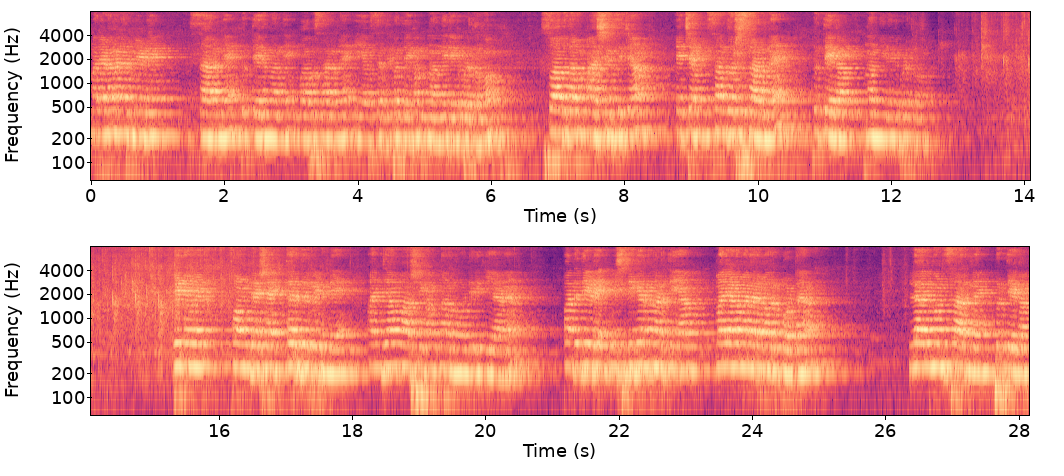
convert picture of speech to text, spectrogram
മലയാള മനോരമയുടെ സാറിനെ പ്രത്യേകം നന്ദി ബാബു സാറിനെ ഈ അവസരത്തിൽ പ്രത്യേകം നന്ദി രേഖപ്പെടുത്തുന്നു. സ്വാഗതം ആശംസിച്ച എച്ച് എം സന്തോഷ് സാറിനെ പ്രത്യേകം നന്ദി രേഖപ്പെടുത്തുന്നു. റിന്യൂവൽ ഫൗണ്ടേഷൻ കരുതൽ വീടിന്റെ അഞ്ചാം വാർഷികം നടന്നുകൊണ്ടിരിക്കുകയാണ്. പദ്ധതിയുടെ വിശദീകരണം നടത്തിയ മലയാള മനോരമ റിപ്പോർട്ട് ലാലിമോൻ സാറിനെ പ്രത്യേകം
